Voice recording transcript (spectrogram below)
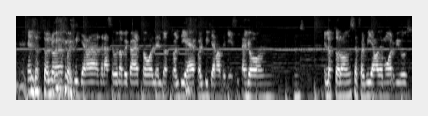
El Doctor 9 fue el villano de la segunda película de Thor. El Doctor 10 fue el villano de Jessica Jones. El Doctor 11 fue el villano de Morbius.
